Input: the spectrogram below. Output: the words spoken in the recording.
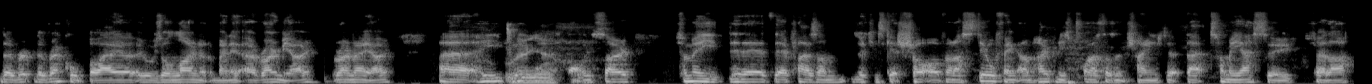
the the record buyer who was on loan at the minute, uh, Romero Romero. Uh, he, oh, yeah. so for me, they're, they're players I'm looking to get shot of, and I still think I'm hoping his price doesn't change. That that Tomiyasu fella,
